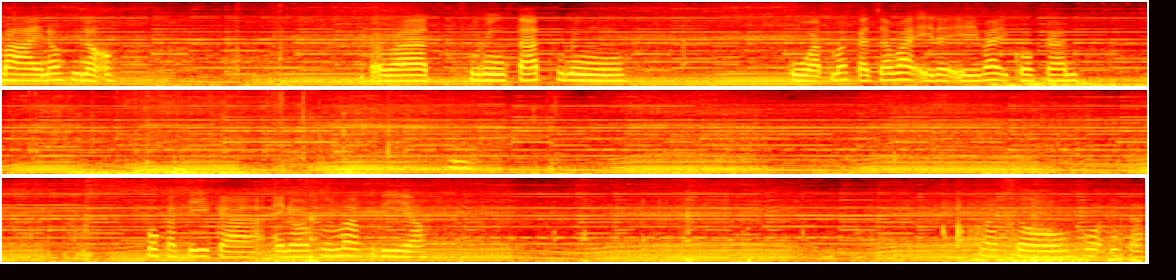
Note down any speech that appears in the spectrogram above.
ำบายเนาะพี่น้องแต่ว่าผู้หนึ่งตัดผู้หนึ่งกวดมันก็จะไหวได้เอไหวกว่ากันปกติกะไอดอลเพิ่นมาเดียวมาสองคนกะ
